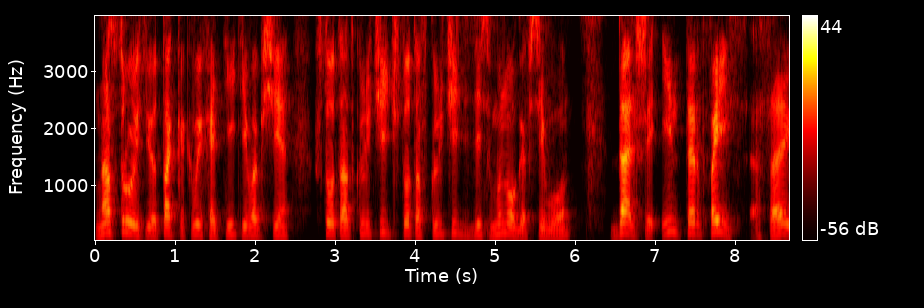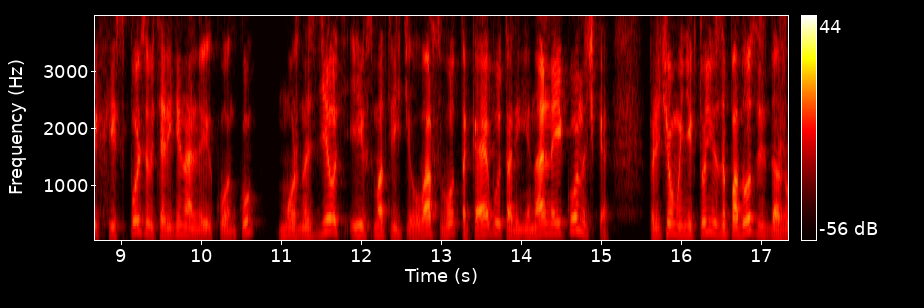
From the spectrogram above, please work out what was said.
Настроить ее так, как вы хотите вообще. Что-то отключить, что-то включить. Здесь много всего. Дальше интерфейс. Использовать оригинальную иконку можно сделать. И смотрите, у вас вот такая будет оригинальная иконочка. Причем и никто не заподозрит даже,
